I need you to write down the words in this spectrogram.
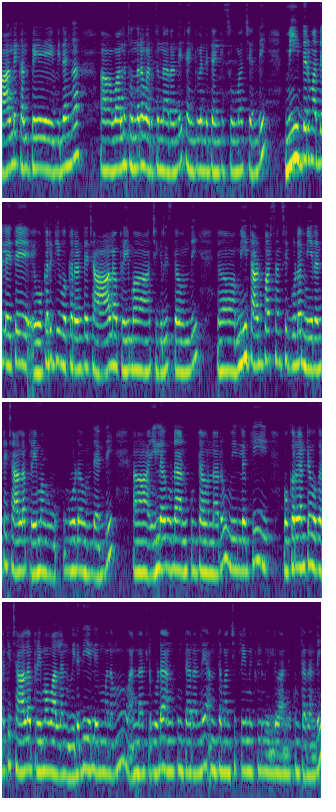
వాళ్ళే కలిపే విధంగా వాళ్ళు తొందర పడుతున్నారండి. థ్యాంక్ యూ అండి. థ్యాంక్ యూ సో మచ్ అండి. మీ ఇద్దరి మధ్యలో అయితే ఒకరికి ఒకరంటే చాలా ప్రేమ చిగురిస్తూ ఉంది. మీ థర్డ్ పర్సన్స్కి కూడా మీరంటే చాలా ప్రేమ కూడా ఉందండి. ఇలా కూడా అనుకుంటా ఉన్నారు. వీళ్ళకి ఒకరికంటే ఒకరికి చాలా ప్రేమ వాళ్ళని విడదీయలేము మనము అన్నట్లు కూడా అనుకుంటారండి. అంత మంచి ప్రేమికులు వీళ్ళు అనుకుంటారండి.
